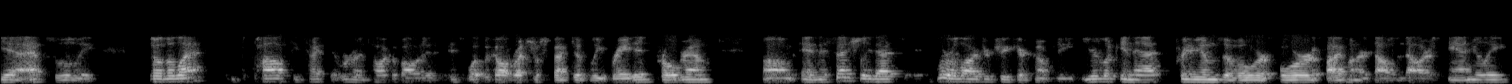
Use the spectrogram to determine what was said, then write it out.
Yeah, absolutely. So the last policy type that we're going to talk about is, is what we call retrospectively rated program. Um, and essentially that's for a larger tree care company. You're looking at premiums of over four to five hundred thousand dollars annually,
